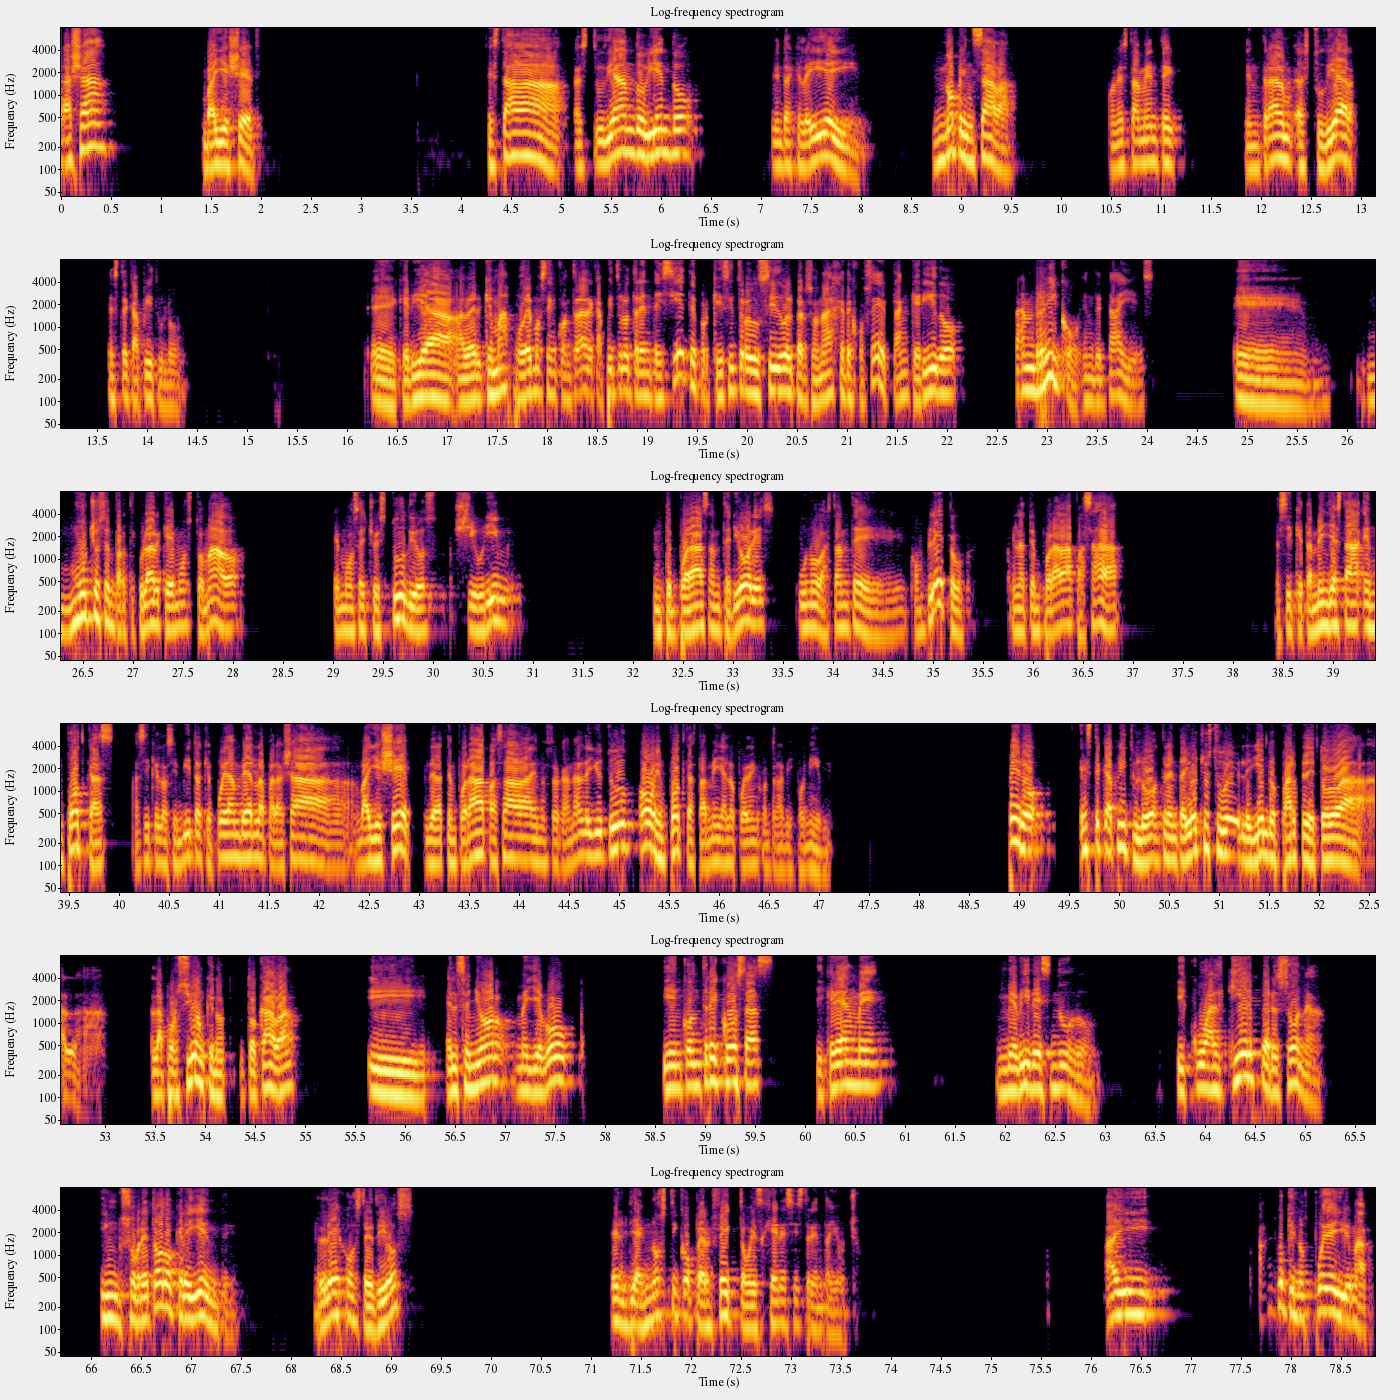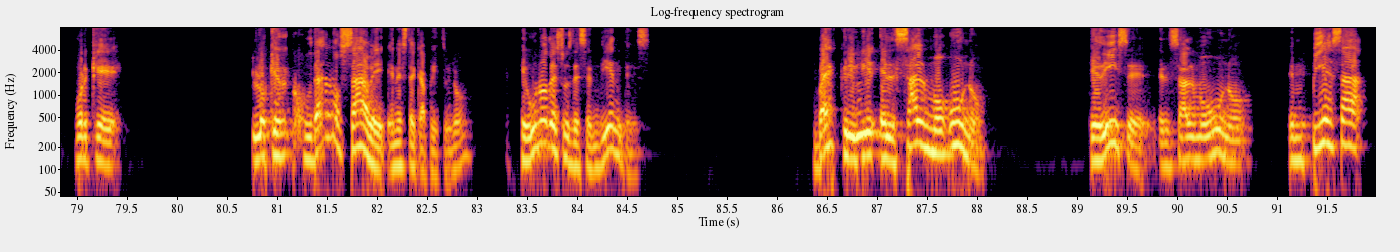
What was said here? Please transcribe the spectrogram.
Para allá, Valleshev. Estaba estudiando, viendo, mientras que leía y no pensaba, honestamente, entrar a estudiar este capítulo. Eh, quería a ver qué más podemos encontrar en el capítulo 37, porque es introducido el personaje de José, tan querido, tan rico en detalles. Eh, muchos en particular que hemos tomado, hemos hecho estudios, Shiurim, en temporadas anteriores, uno bastante completo en la temporada pasada, Así que también ya está en podcast, así que los invito a que puedan verla para allá Chef de la temporada pasada en nuestro canal de YouTube o en podcast también ya lo pueden encontrar disponible. Pero este capítulo 38 estuve leyendo parte de toda la, la porción que nos tocaba y el Señor me llevó y encontré cosas y créanme, me vi desnudo. Y cualquier persona, y sobre todo creyente, lejos de Dios, el diagnóstico perfecto es Génesis 38. Hay algo que nos puede ayudar, porque lo que Judá no sabe en este capítulo, es que uno de sus descendientes va a escribir el Salmo 1, que dice, el Salmo 1, empieza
